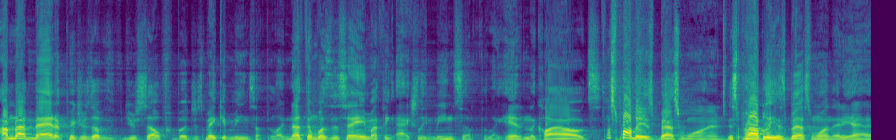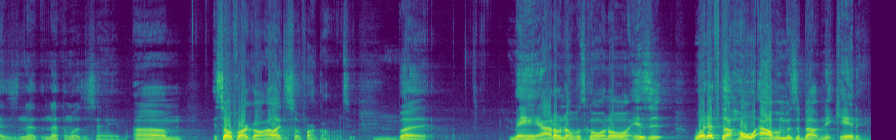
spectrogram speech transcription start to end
I'm not mad at pictures of yourself, but just make it mean something. Like nothing was the same. I think actually means something. Like head in the clouds. That's probably his best one. It's probably his best one that he has. Nothing, nothing was the same. Um, it's so far gone. I like the so far gone one too. But man, I don't know what's going on. Is it? What if the whole album is about Nick Cannon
